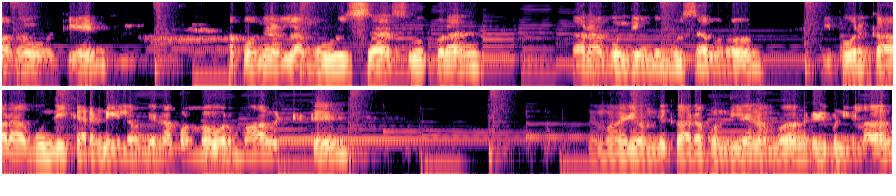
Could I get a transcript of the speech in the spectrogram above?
பதம் ஓகே அப்போ வந்து நல்லா முழுசாக சூப்பராக காரா பூந்தி வந்து முழுசாக வரும். இப்போ ஒரு காரா பூந்தி கரண்டியில் வந்து என்ன பண்ணோம் ஒரு மாவு விட்டுட்டு இந்த மாதிரி வந்து காரா பூந்தியை நம்ம ரெடி பண்ணிக்கலாம்.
